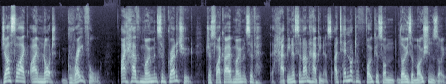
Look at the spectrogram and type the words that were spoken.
Just like I'm not grateful, I have moments of gratitude. Just like I have moments of happiness and unhappiness. I tend not to focus on those emotions though.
